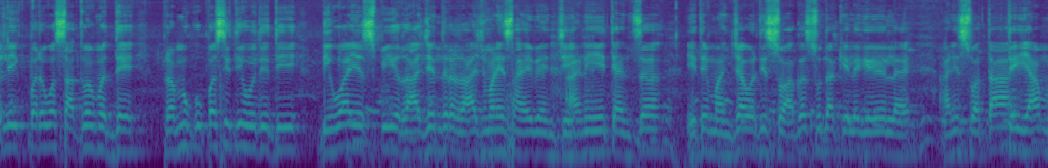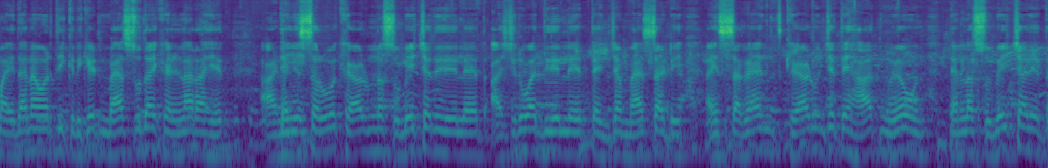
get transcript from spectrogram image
लीग पर्व सातव्यामध्ये प्रमुख उपस्थिती होती ती D Y S P Rajendra Rajmane साहेब यांची. आणि त्यांचं इथे मंचावरती स्वागत सुद्धा केलं गेलेलं आहे. आणि स्वतः ते या मैदानावरती क्रिकेट मॅच सुद्धा खेळणार आहेत. आणि सर्व खेळाडूंना शुभेच्छा दिलेल्या आहेत आशीर्वाद दिलेले आहेत त्यांच्या मॅचसाठी. आणि सगळ्या खेळाडूंचे ते हात मिळवून त्यांना शुभेच्छा देत आहेत.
